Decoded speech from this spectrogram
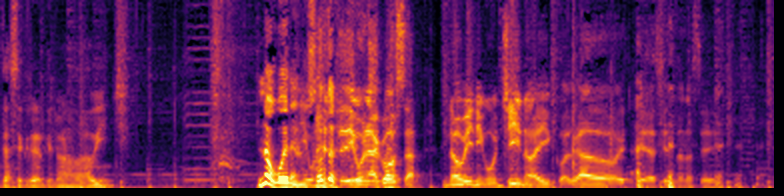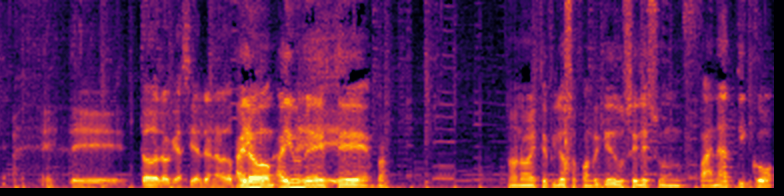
te hace creer que es Leonardo da Vinci. No, bueno, Igual nosotros. te digo una cosa, no vi ningún chino ahí colgado este, haciendo, no sé, este, todo lo que hacía Leonardo. Hay Pero, un, hay un eh, este, bueno, no, no, este filósofo Enrique Dussel es un fanático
